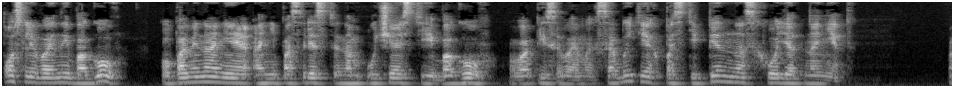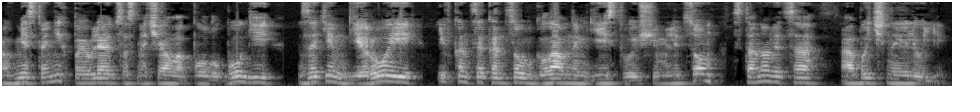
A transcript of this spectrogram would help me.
После войны богов упоминания о непосредственном участии богов в описываемых событиях постепенно сходят на нет. Вместо них появляются сначала полубоги, затем герои и в конце концов главным действующим лицом становятся обычные люди.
